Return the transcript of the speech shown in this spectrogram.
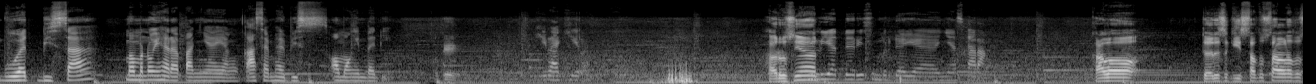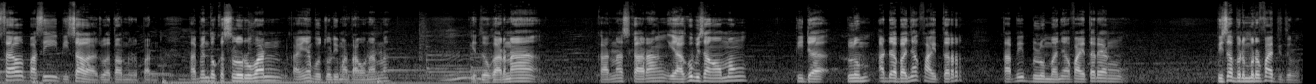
buat bisa memenuhi harapannya yang Kak Sam habis omongin tadi? oke Kira-kira harusnya dilihat dari sumber dayanya sekarang. kalau dari segi satu style satu style pasti bisa lah dua tahun ke depan tapi untuk keseluruhan kayaknya butuh lima tahunan lah gitu karena karena sekarang ya aku bisa ngomong tidak belum ada banyak fighter tapi belum banyak fighter yang bisa benar-benar fight gitu loh.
